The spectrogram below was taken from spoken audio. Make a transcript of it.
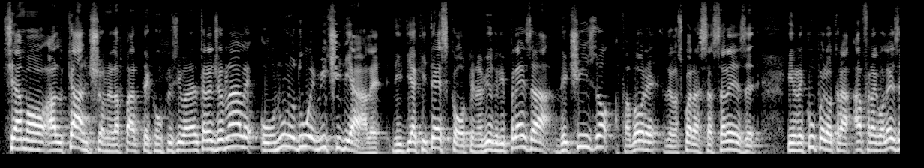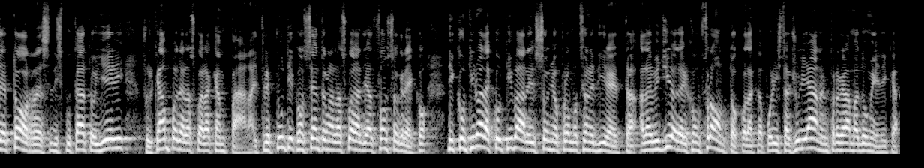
Siamo al calcio nella parte conclusiva del telegiornale, un 1-2 micidiale di Diachite Scotto in avvio di ripresa deciso a favore della squadra sassarese il recupero tra Afragolese e Torres disputato ieri sul campo della squadra campana. I tre punti consentono alla squadra di Alfonso Greco di continuare a coltivare il sogno promozione diretta alla vigilia del confronto con la capolista Giuliano in programma domenica.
